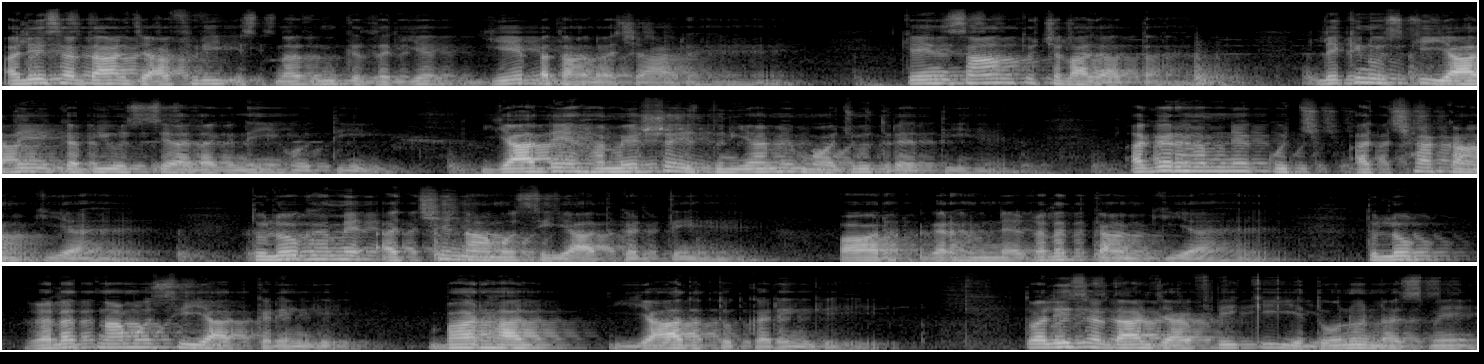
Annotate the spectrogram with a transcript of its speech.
علی سردار جعفری اس نظم کے ذریعے یہ بتانا چاہ رہے ہیں کہ انسان تو چلا جاتا ہے، لیکن اس کی یادیں کبھی اس سے الگ نہیں ہوتی۔ یادیں ہمیشہ اس دنیا میں موجود رہتی ہیں۔ اگر ہم نے کچھ اچھا کام کیا ہے، تو لوگ ہمیں اچھے ناموں سے یاد کرتے ہیں۔ اور اگر ہم نے غلط کام کیا ہے، تو لوگ غلط ناموں سے یاد کریں گے۔ بہرحال، یاد تو کریں گے ہی۔ تو علی سردار جعفری کی یہ دونوں نظمیں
